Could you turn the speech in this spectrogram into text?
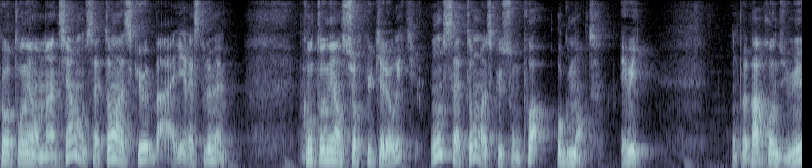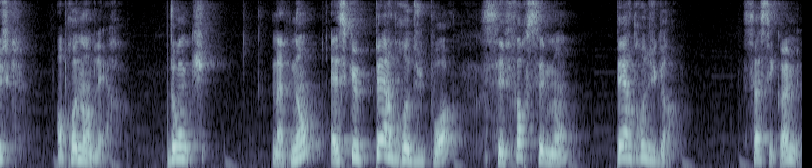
Quand on est en maintien, on s'attend à ce que bah, il reste le même. Quand on est en surplus calorique, on s'attend à ce que son poids augmente. Et oui, on peut pas prendre du muscle en prenant de l'air. Donc, maintenant, est-ce que perdre du poids, c'est forcément perdre du gras? Ça, c'est quand même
